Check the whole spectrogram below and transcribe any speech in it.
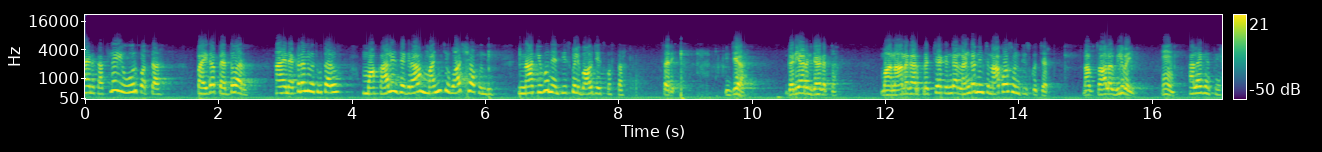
ఆయనకు అసలే ఈ ఊరు కొత్త. పైగా పెద్దవారు. ఆయన ఎక్కడని వెతుకుతారు? మా కాలేజ్ దగ్గర మంచి వాచ్ షాప్ ఉంది. నాకివ్వు నేను తీసుకెళ్ళి బాగు చేసుకొస్తా. సరే. విజయ గడియారం జాగ్రత్త. మా నాన్నగారు ప్రత్యేకంగా లండన్ నుంచి నా కోసం తీసుకొచ్చారు. నాకు చాలా విలువైంది అలాగే అత్తయ్య.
